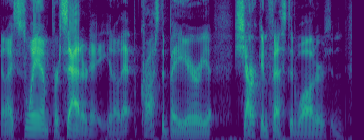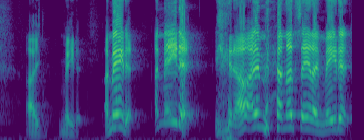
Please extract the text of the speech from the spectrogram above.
And I swam for Saturday, you know, that across the Bay Area, shark infested waters. And I made it. I made it. I made it. You know, I'm, I'm not saying I made it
